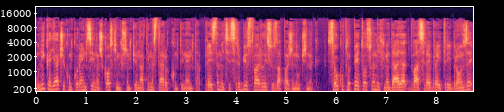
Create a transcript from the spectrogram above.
U nikad jačoj konkurenciji na školskim šampionatima starog kontinenta, predstavnici Srbije ostvarili su zapažen učinak. Sa ukupno pet osvojenih medalja, dva srebra i tri bronze,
